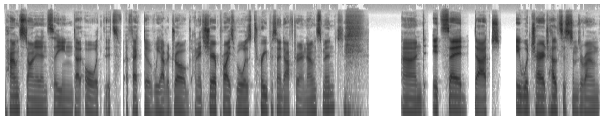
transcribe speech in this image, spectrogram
pounced on it and seen that oh it, it's effective, we have a drug, and its share price rose three percent after announcement, and it said that it would charge health systems around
